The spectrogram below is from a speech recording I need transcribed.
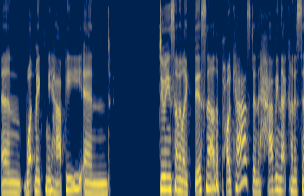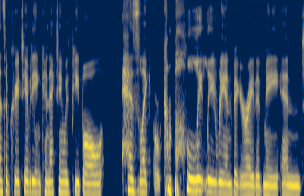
and what makes me happy and doing something like this now, the podcast, and having that kind of sense of creativity and connecting with people has like completely reinvigorated me and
